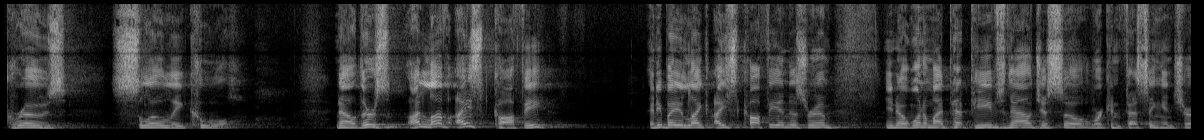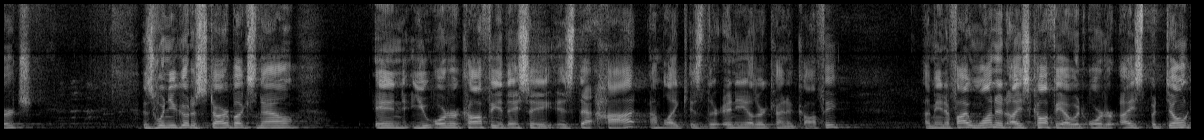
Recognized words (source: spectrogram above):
grows slowly cool? Now, there's, I love iced coffee. Anybody like iced coffee in this room? You know, one of my pet peeves now, just so we're confessing in church, is when you go to Starbucks now and you order coffee, they say, Is that hot? I'm like, Is there any other kind of coffee? I mean, if I wanted iced coffee, I would order iced, but don't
